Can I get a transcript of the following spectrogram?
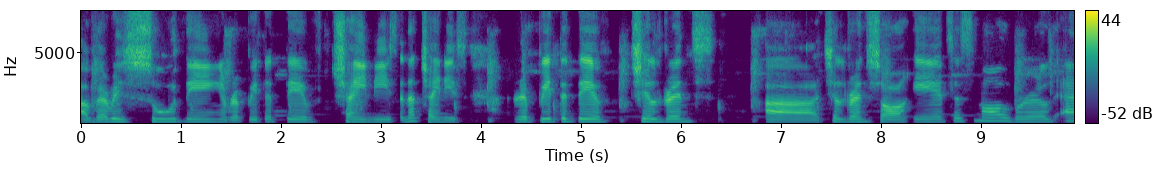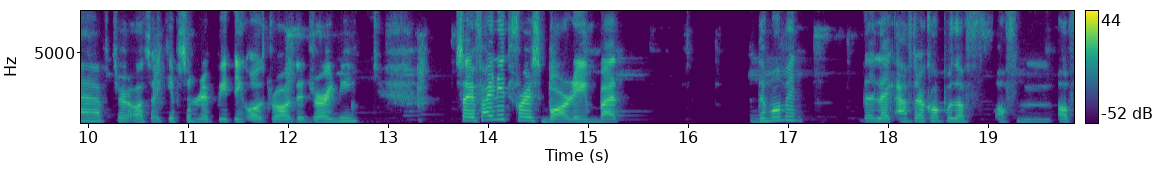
a very soothing repetitive chinese uh, not chinese repetitive children's uh children's song it's a small world after also it keeps on repeating all throughout the journey. So I find it first boring, but the moment that like after a couple of of of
